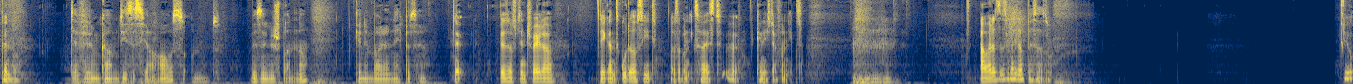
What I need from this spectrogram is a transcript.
Genau. Der Film kam dieses Jahr raus und wir sind gespannt, ne? Kennen ihn beide nicht bisher. Bis auf den Trailer, der ganz gut aussieht, was aber nichts heißt, äh, kenne ich davon nichts. Aber das ist vielleicht auch besser so. Jo,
